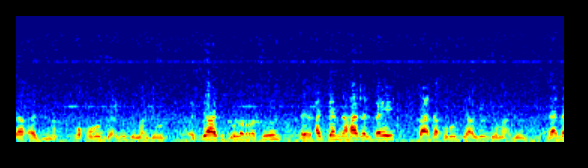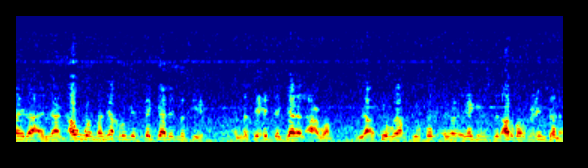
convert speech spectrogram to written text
هدمه وخروج يأجوج ومأجوج. الشاهد يقول الرسول ليحجن هذا البيت بعد خروج يأجوج ومأجوج. لأن اذا لأن أول من يخرج الدجال المسيح. المسيح الدجال الاعور ياتي ويقتل يجلس في الأرض 40 سنة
